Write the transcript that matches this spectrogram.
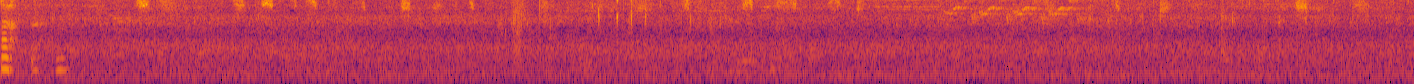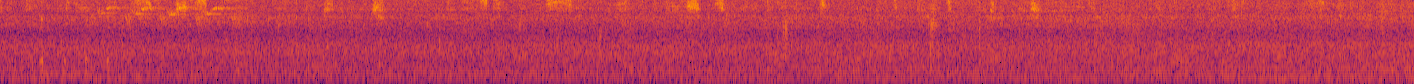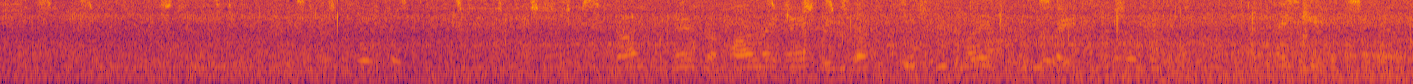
来 on R right maybe back to switch this way. Thank you.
